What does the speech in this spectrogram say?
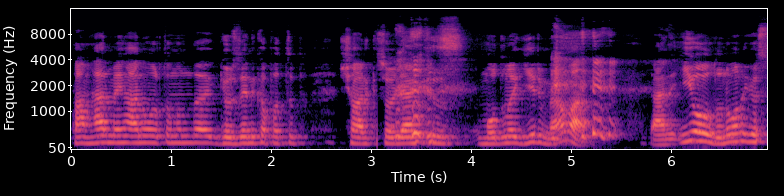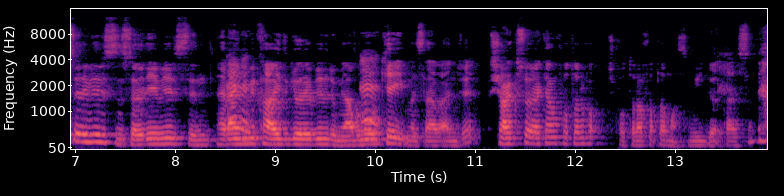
Tam her meyhane ortamında gözlerini kapatıp şarkı söyleyen kız moduna girme ama yani iyi olduğunu bana gösterebilirsin, söyleyebilirsin. Herhangi Evet. bir kaydı görebilirim ya. Bu Evet. okey mesela bence. Şarkı söylerken fotoğraf fotoğraf atamazsın, video atarsın.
